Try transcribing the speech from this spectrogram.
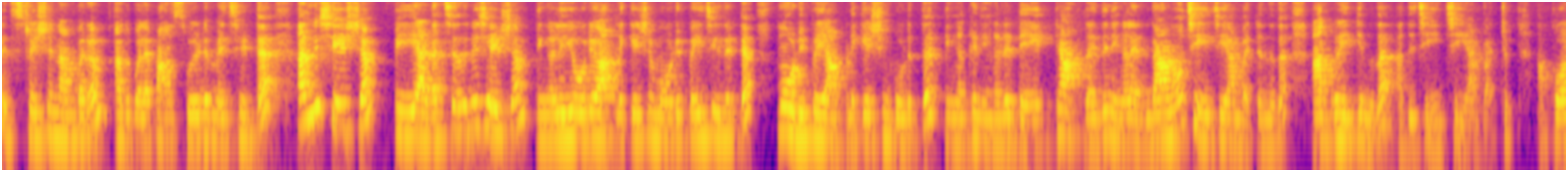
രജിസ്ട്രേഷൻ നമ്പറും അതുപോലെ പാസ്വേഡും വെച്ചിട്ട് അതിനുശേഷം ഫീ അടച്ചതിന് ശേഷം നിങ്ങൾ ഈ ഒരു ആപ്ലിക്കേഷൻ മോഡിഫൈ ചെയ്തിട്ട് മോഡിഫൈ ആപ്ലിക്കേഷൻ കൊടുത്ത് നിങ്ങൾക്ക് നിങ്ങളുടെ ഡേറ്റ അതായത് നിങ്ങൾ എന്താണോ ചേഞ്ച് ചെയ്യാൻ പറ്റുന്നത് ആഗ്രഹിക്കുന്നത് അത് ചേഞ്ച് ചെയ്യാൻ പറ്റും. അപ്പോൾ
